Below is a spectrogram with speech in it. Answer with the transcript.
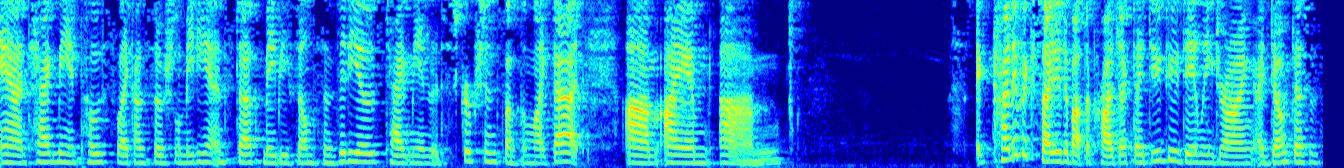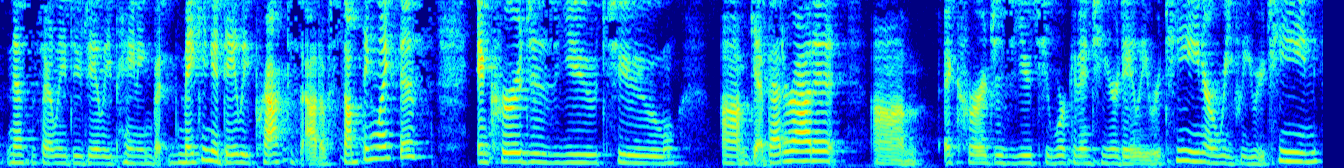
and tag me in posts like on social media and stuff, maybe film some videos, tag me in the description, something like that. Um, I am um, kind of excited about the project. I do do daily drawing. I don't necessarily do daily painting, but making a daily practice out of something like this encourages you to um, get better at it, um, encourages you to work it into your daily routine or weekly routine.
